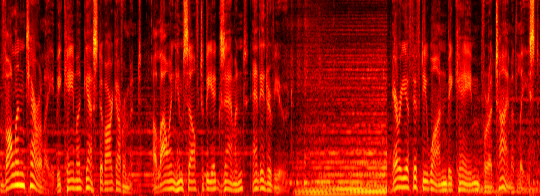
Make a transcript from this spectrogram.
voluntarily became a guest of our government, allowing himself to be examined and interviewed. Area 51 became, for a time at least,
